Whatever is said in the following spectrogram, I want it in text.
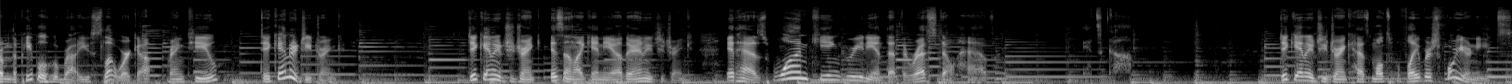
From the people who brought you Slut Workout, bring to you Dick Energy Drink. Dick Energy Drink isn't like any other energy drink. It has one key ingredient that the rest don't have. It's cum. Dick Energy Drink has multiple flavors for your needs,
